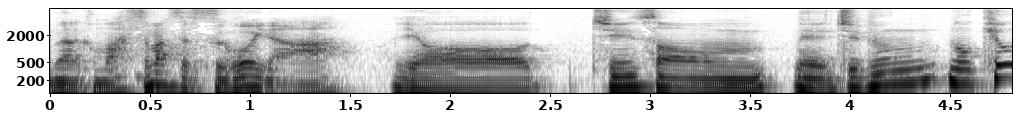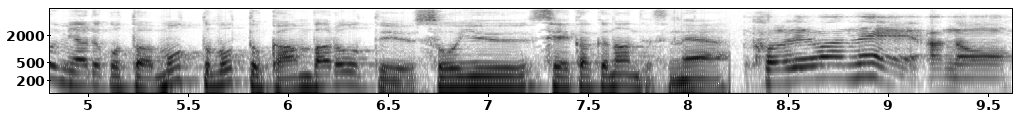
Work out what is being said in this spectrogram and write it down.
なんかますますすごいな。いやー、陳さん、ね、自分の興味あることはもっともっと頑張ろうという、そういう性格なんですね。これはねあの、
